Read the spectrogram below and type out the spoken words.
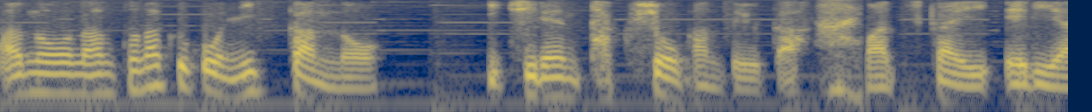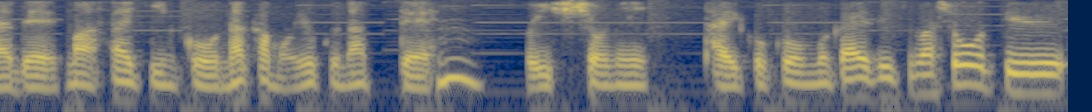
あ、あのなんとなくこう日韓の一連卓上感というか、はい、まあ、近いエリアで、まあ、最近こう仲も良くなって、うん、一緒に大国を迎えていきましょうという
